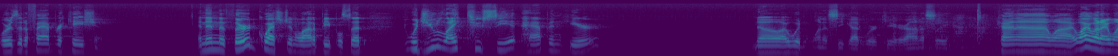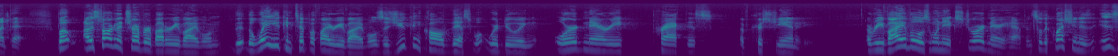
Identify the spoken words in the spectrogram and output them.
or is it a fabrication? And then the third question, a lot of people said, Would you like to see it happen here? No, I wouldn't want to see God work here, honestly. kind of, why? Why would I want that? But I was talking to Trevor about a revival, and the, the way you can typify revivals is you can call this what we're doing ordinary practice of Christianity. A revival is when the extraordinary happens. So the question is, is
